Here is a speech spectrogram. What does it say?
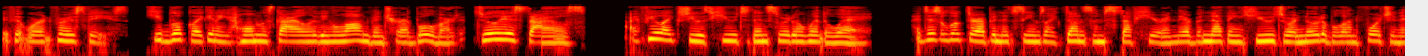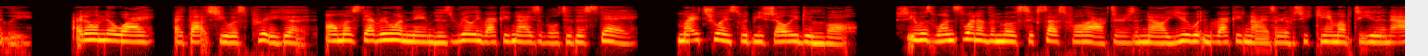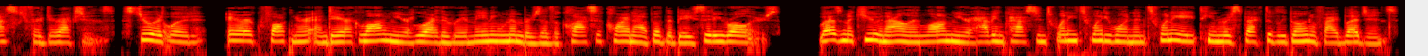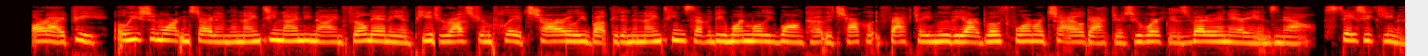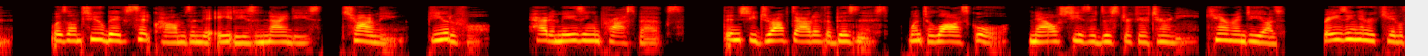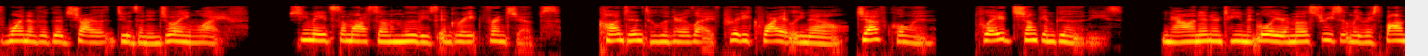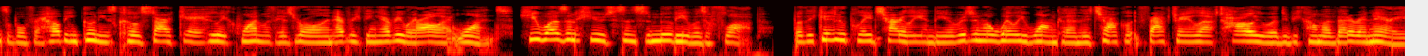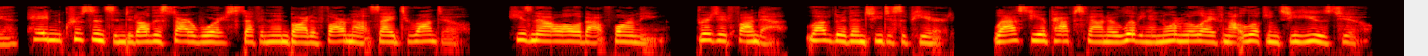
If it weren't for his face, he'd look like any homeless guy living along Ventura Boulevard. Julia Stiles. I feel like she was huge then sorta went away. I just looked her up and it seems like done some stuff here and there but nothing huge or notable unfortunately. I don't know why, I thought she was pretty good. Almost everyone named is really recognizable to this day. My choice would be Shelley Duvall. She was once one of the most successful actors and now you wouldn't recognize her if she came up to you and asked for directions. Stuart Wood, Eric Faulkner and Derek Longmuir who are the remaining members of the classic lineup of the Bay City Rollers. Les McHugh and Alan Longmuir having passed in 2021 and 2018 respectively bona fide legends. R.I.P. Alicia Morton starred in the 1999 film Annie and Peter Ostrum played Charlie Bucket in the 1971 Willy Wonka The Chocolate Factory movie are both former child actors who work as veterinarians now. Stacy Keanan was on two big sitcoms in the 80s and 90s, charming, beautiful, had amazing prospects. Then she dropped out of the business, went to law school, now she's a district attorney. Cameron Diaz, raising her kid with one of the good Charlotte dudes and enjoying life. She made some awesome movies and great friendships. Content to live her life pretty quietly now. Jeff Cohen. Played Chunk in Goonies. Now an entertainment lawyer most recently responsible for helping Goonies co-star Ke Huy Quan with his role in Everything Everywhere All at Once. He wasn't huge since the movie was a flop but the kid who played Charlie in the original Willy Wonka and the Chocolate Factory left Hollywood to become a veterinarian. Hayden Christensen did all the Star Wars stuff and then bought a farm outside Toronto. He's now all about farming. Bridget Fonda, loved her then she disappeared. Last year Paps found her living a normal life not looking she used to.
